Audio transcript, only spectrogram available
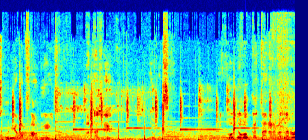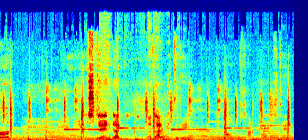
সরি আমার খাওনি আইছি। বাতাসে ইয়ে ও দেখো থানার বাজারের স্ট্যান্ড আর কি বাজার ভিতরে সামনে স্ট্যান্ড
